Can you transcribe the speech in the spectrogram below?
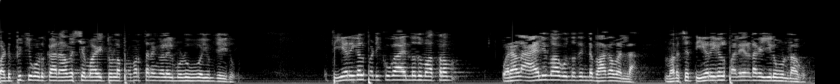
പഠിപ്പിച്ചു കൊടുക്കാൻ ആവശ്യമായിട്ടുള്ള പ്രവർത്തനങ്ങളിൽ മുഴുകുകയും ചെയ്തു. തിയറികൾ പഠിക്കുക എന്നത് മാത്രം ഒരാൾ ആലിമാകുന്നതിന്റെ ഭാഗമല്ല. മറിച്ച് തിയറികൾ പലരുടെ കയ്യിലും ഉണ്ടാകും.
